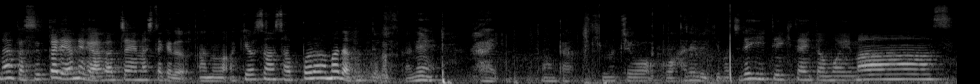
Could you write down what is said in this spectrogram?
なんかすっかり雨が上がっちゃいましたけどあの秋代さん札幌はまだ降ってますかね。はい。なんか気持ちをこう晴れる気持ちで弾いていきたいと思います。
